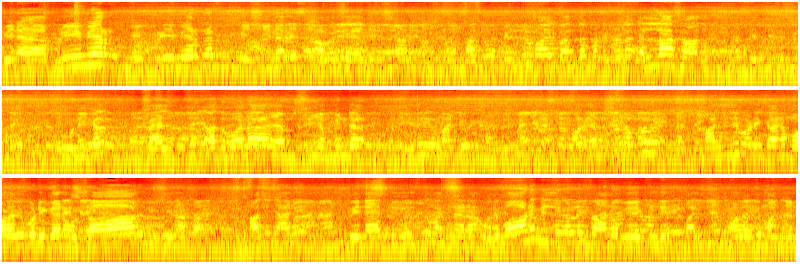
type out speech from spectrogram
പിന്നെ പ്രീമിയർ പ്രീമിയറിന്റെ മെഷീനറി അവർ ഏജൻസിയാണ്. അത് ബില്ലുമായി ബന്ധപ്പെട്ടിട്ടുള്ള എല്ലാ സാധനങ്ങളും സെറ്റ് ചെയ്തിട്ടുണ്ട്. തുണികൾ ബെൽറ്റ് അതുപോലെ എം സി എമ്മിന്റെ ഇത് മല്ലി മല്ലി പൊടിക്കാനും മുളക് പൊടിക്കാനും ഉഷാറ് മെഷീനാട്ടാണ് അത് ഞാൻ പിന്നെ തീർത്ത് പറഞ്ഞുതരാം ഒരുപാട് മില്ലുകളിൽ ഞാൻ സാധനം ഉപയോഗിക്കുന്നുണ്ട്. മല്ലി മുളക് മഞ്ഞൾ.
